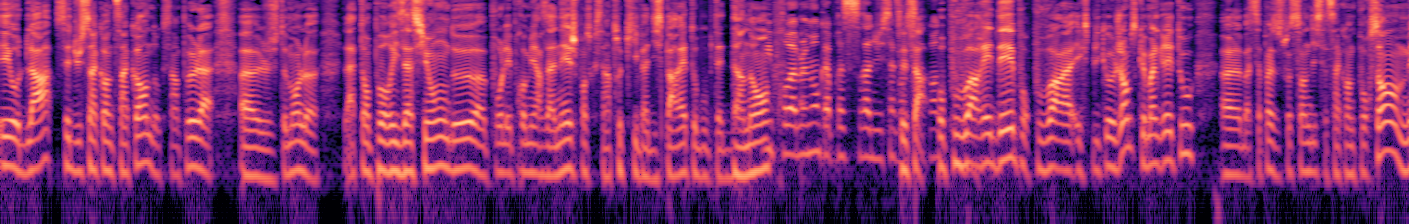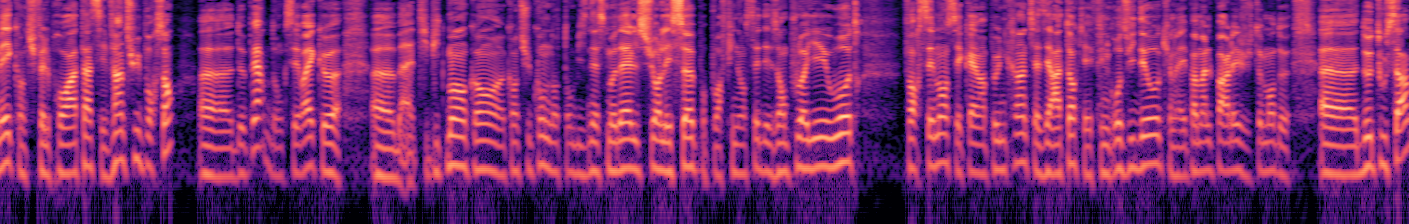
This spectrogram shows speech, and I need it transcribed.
et au-delà, c'est du 50-50. Donc c'est un peu la, euh, justement le, la temporisation de euh, pour les premières années. Je pense que c'est un truc qui va disparaître au bout peut-être d'un an. oui probablement qu'après ce sera du 50 C'est ça, pour pouvoir aider, pour pouvoir expliquer aux gens, parce que malgré tout, euh, bah, ça passe de 70 à 50%, mais quand tu fais le prorata, c'est 28% euh, de perte. Donc c'est vrai que euh, bah, typiquement, quand, quand tu comptes dans ton business model sur les subs pour pouvoir financer des employés ou autres, forcément, c'est quand même un peu une crainte. Il y a Zerator qui avait fait une grosse vidéo, qui en avait pas mal parlé justement de, euh, de tout ça.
